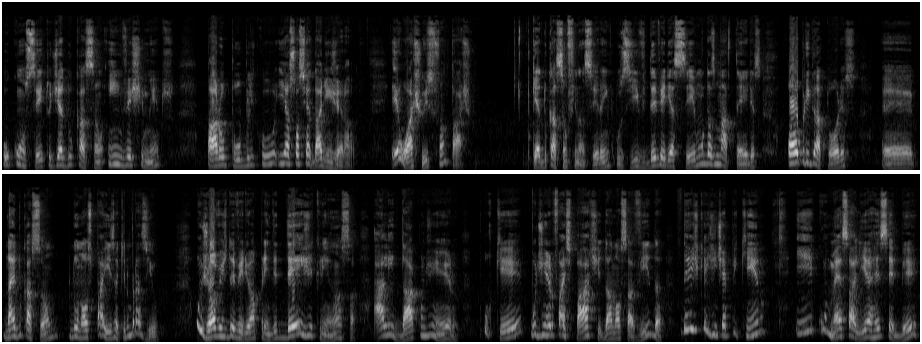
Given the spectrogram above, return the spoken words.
o conceito de educação e investimentos para o público e a sociedade em geral. Eu acho isso fantástico, porque a educação financeira, inclusive, deveria ser uma das matérias obrigatórias é, na educação do nosso país aqui no Brasil. Os jovens deveriam aprender desde criança a lidar com dinheiro, porque o dinheiro faz parte da nossa vida desde que a gente é pequeno e começa ali a receber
